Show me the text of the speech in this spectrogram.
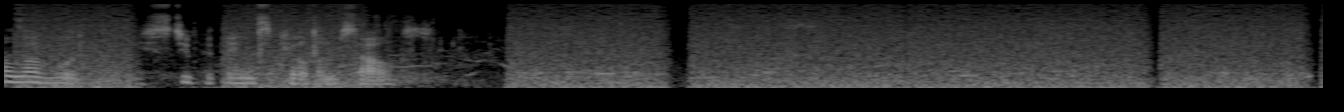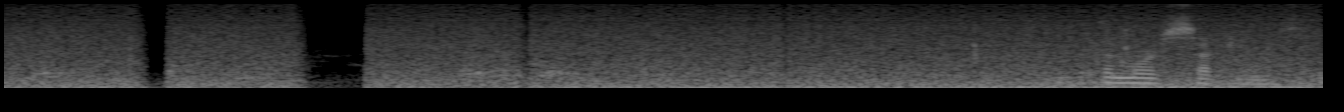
I love when these stupid things kill themselves. Ten more seconds.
